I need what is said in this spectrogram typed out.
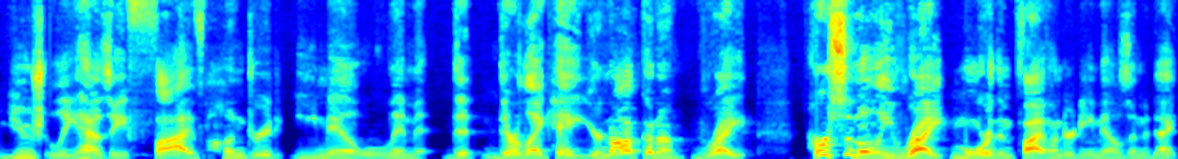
Usually has a 500 email limit that they're like, hey, you're not going to write, personally write more than 500 emails in a day.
